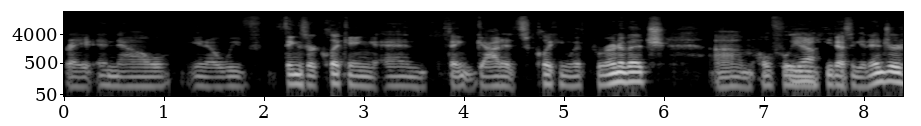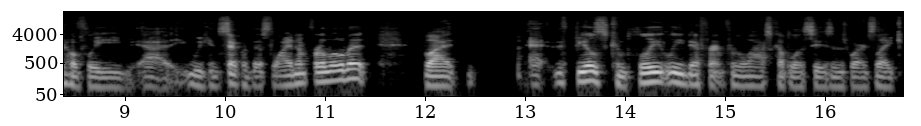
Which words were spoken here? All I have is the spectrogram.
right? And now you know we've things are clicking and thank god it's clicking with perunovich um, hopefully Yeah. he doesn't get injured. Hopefully uh, we can stick with this lineup for a little bit. But uh, it feels completely different from the last couple of seasons where it's like,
